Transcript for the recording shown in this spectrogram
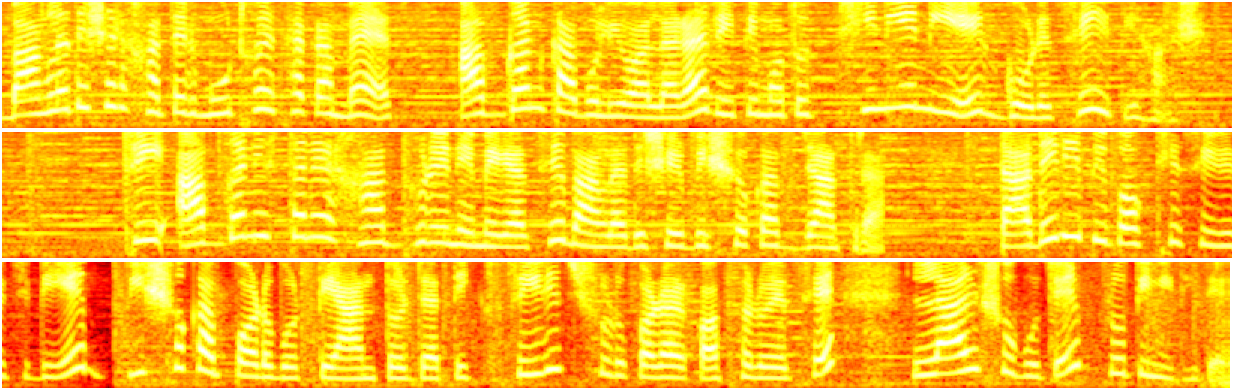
বাংলাদেশের হাতের মুঠোয় থাকা ম্যাচ আফগান কাবুলিওয়ালারা রীতিমতো ছিনিয়ে নিয়ে গড়েছে ইতিহাস। যে আফগানিস্তানের হাত ধরে নেমে গেছে বাংলাদেশের বিশ্বকাপ যাত্রা। তাদেরই বিপক্ষে সিরিজ দিয়ে বিশ্বকাপ পরবর্তী আন্তর্জাতিক সিরিজ শুরু করার কথা রয়েছে লাল সবুজের প্রতিনিধিদের।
